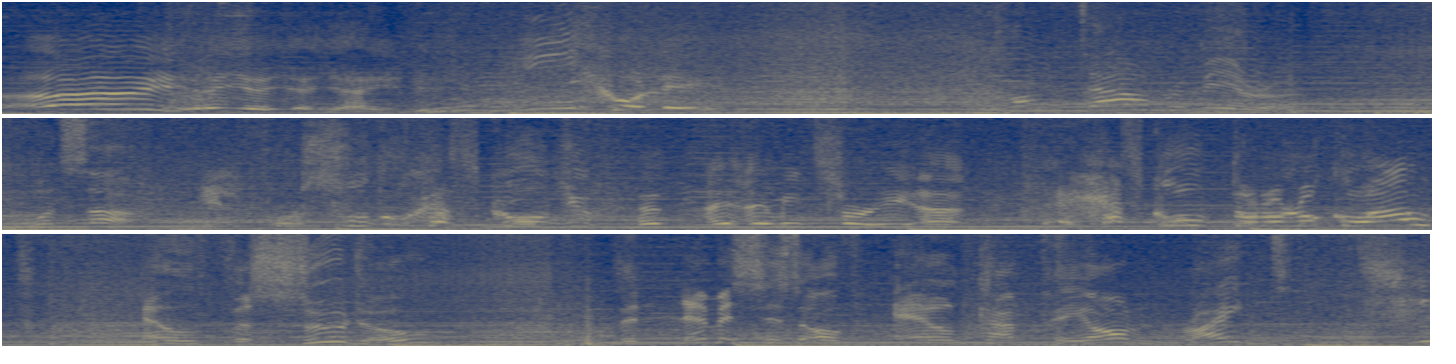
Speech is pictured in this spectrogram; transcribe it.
Ay, ay, ay, ay, ay. Híjole! Calm down, Ramiro. What's up? El Forzudo has called you. uh, I, I mean, sorry, uh, has called Toro Loco out. El Forzudo? The nemesis of El Campeon, right? Sí.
